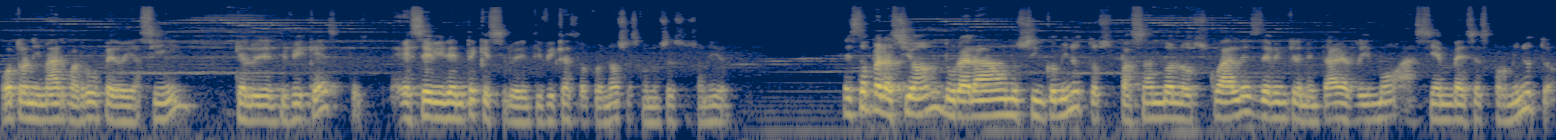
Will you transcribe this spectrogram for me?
otro animal cuadrúpedo y así, que lo identifiques, pues, es evidente que si lo identificas lo conoces, conoces su sonido. Esta operación durará unos 5 minutos, pasando los cuales debe incrementar el ritmo a 100 veces por minuto.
